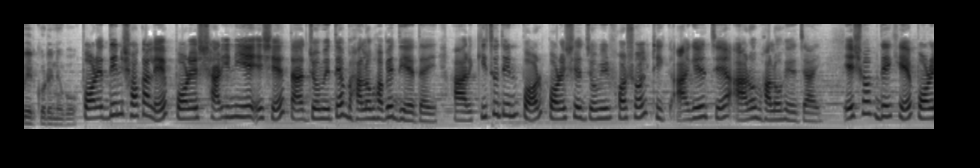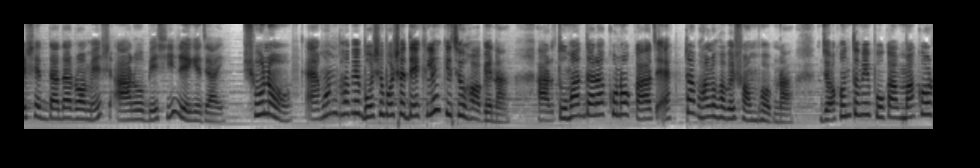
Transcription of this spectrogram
বের করে নেব। পরের দিন সকালে পরের শাড়ি নিয়ে এসে তার জমিতে ভালোভাবে দিয়ে দেয়। আর কিছুদিন পর পরেশের জমির ফসল ঠিক আগের চেয়ে আরও ভালো হয়ে যায়। এসব দেখে পরেশের দাদা রমেশ আরও বেশি রেগে যায়। শোনো, এমনভাবে বসে বসে দেখলে কিছু হবে না। আর তোমার দ্বারা কোনো কাজ একটা ভালোভাবে সম্ভব না। যখন তুমি পোকামাকড়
